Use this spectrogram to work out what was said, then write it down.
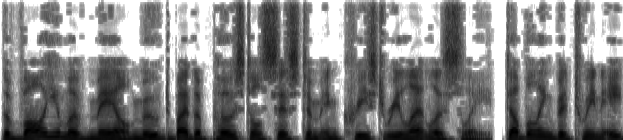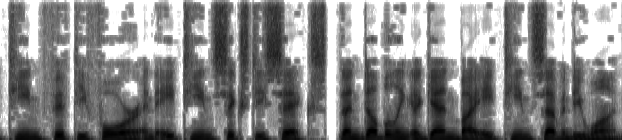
the volume of mail moved by the postal system increased relentlessly, doubling between 1854 and 1866, then doubling again by 1871.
